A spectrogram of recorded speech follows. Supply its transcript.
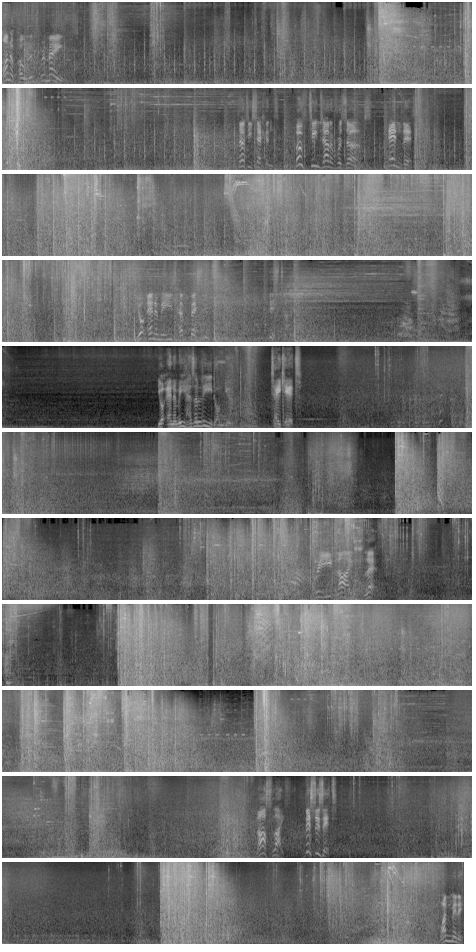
One opponent remains. Seconds. Both teams out of reserves. End this. Your enemies have bested you. This time. Your enemy has a lead on you. Take it. Three lives left. Last life. This is it. One minute.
